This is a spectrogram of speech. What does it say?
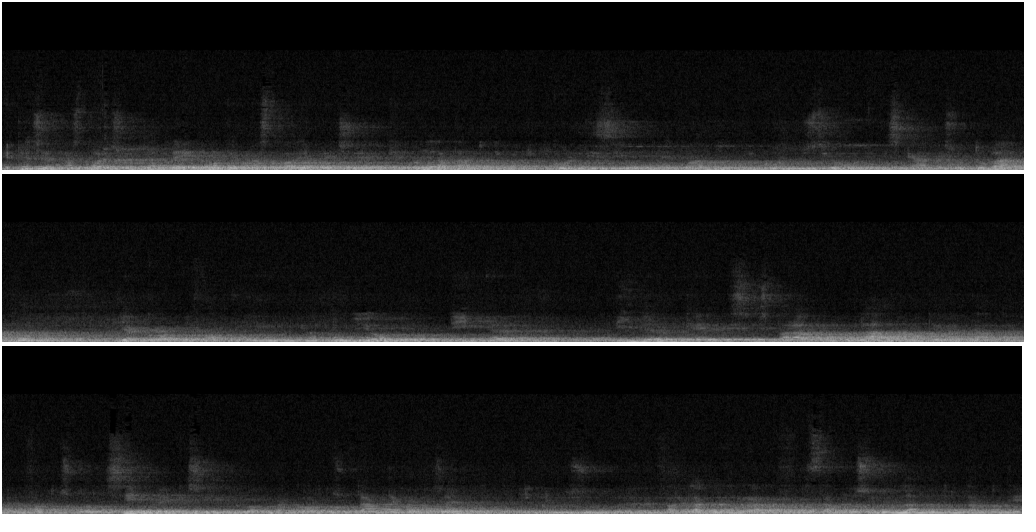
e poi c'era una storia sul terreno che era una storia invece che non era tanto di, di collisione, quanto di collusione, di scambi sotto banco, di accordi fatti al buio, di eh, leader che si sparavano l'un l'altro, che in realtà avevano fatto scuola insieme, che si trovavano d'accordo su tante cose, incluso eh, fare la guerra, rafforzandosi l'un l'altro, tanto che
